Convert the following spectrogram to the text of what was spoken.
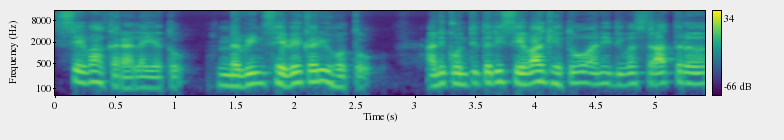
सेवा करायला येतो नवीन सेवेकरी होतो आणि कोणती तरी सेवा घेतो आणि दिवस रात्र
